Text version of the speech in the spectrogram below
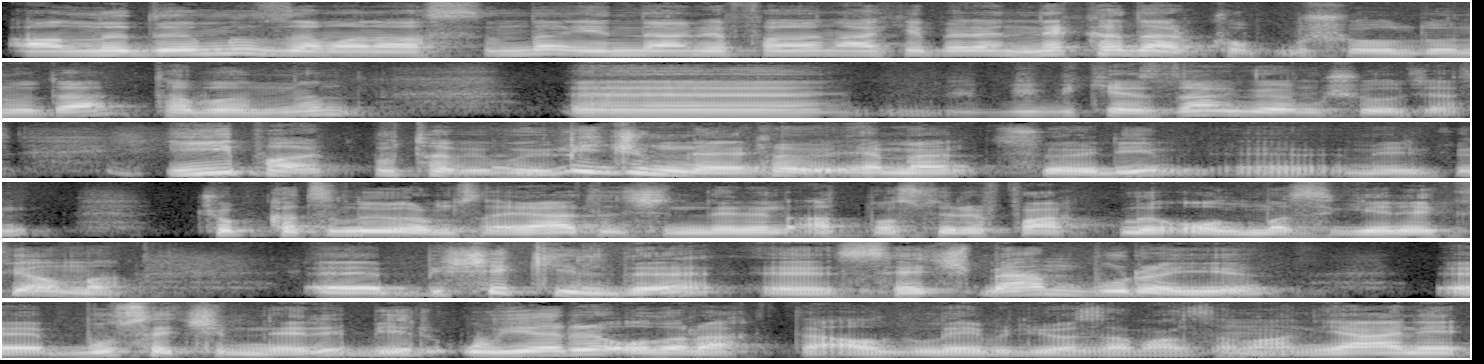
anladığımız zaman aslında yeniden refahın AKP'den ne kadar kopmuş olduğunu da tabanının e, bir, bir kez daha görmüş olacağız. İyi Parti bu tabii buyur. Bir cümle Tabii. hemen söyleyeyim e, Melgün. Çok katılıyorum. Hayat içinlerin atmosferi farklı olması gerekiyor ama e, bir şekilde e, seçmen burayı e, bu seçimleri bir uyarı olarak da algılayabiliyor zaman zaman. Yani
